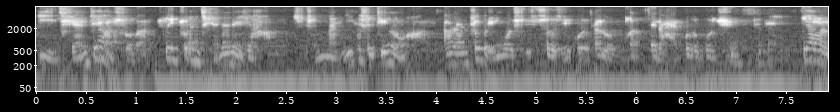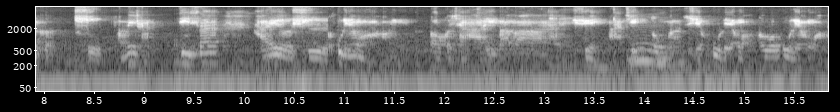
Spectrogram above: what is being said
以前这样说吧，最赚钱的那些行业是什么呢？一个是金融行业，当然这个因为是涉及国家垄断，这个还过得过去。第二个是房地产，第三还有是互联网行业，包括像阿里巴巴、腾讯啊、京东啊这些互联网，包括互联网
